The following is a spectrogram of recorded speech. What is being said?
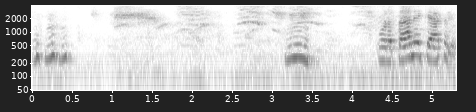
ఉమ్, పుడతానే కేకలు.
